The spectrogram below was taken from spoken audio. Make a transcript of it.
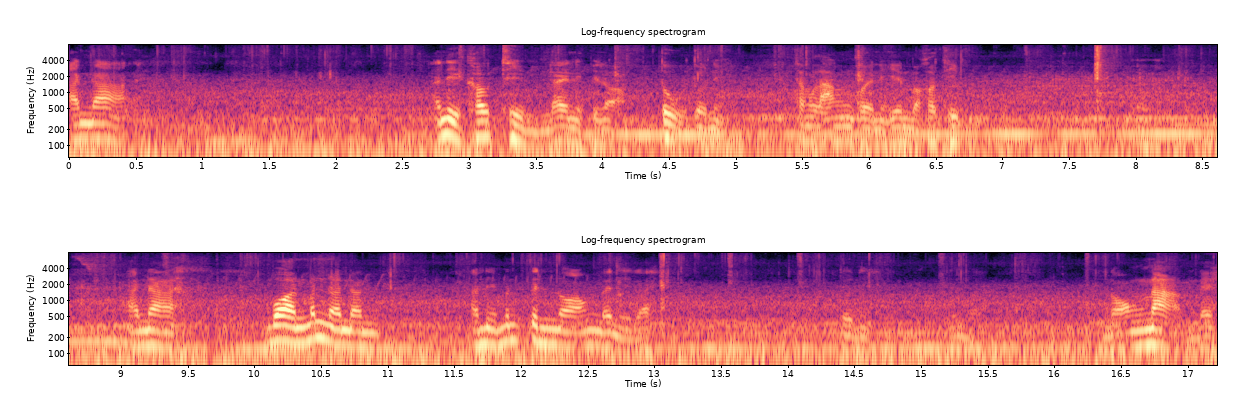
อันหน้าอันนี้เขาถิ่มได้นี่พี่น้องตู้ตัวนี้ทางหลังเพื่อนนี่เห็นว่าเขาถิ่มอันหน้าบอนมันอันนั้นอันนี้มันเป็นน้องเลยนี่เลย ตัวนี้น้องน้ำเลย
